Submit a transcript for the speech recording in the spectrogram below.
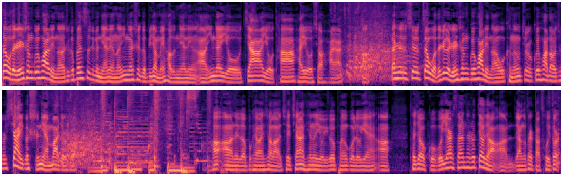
在我的人生规划里呢，这个奔四这个年龄呢，应该是个比较美好的年龄啊，应该有家有他还有小孩啊。但是现在我的这个人生规划里呢，我可能就是规划到就是下一个十年吧，就是说。好啊，这个不开玩笑了。前前两天呢，有一个朋友给我留言啊，他叫果果一二三，他说调调啊，两个字打错一对儿。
